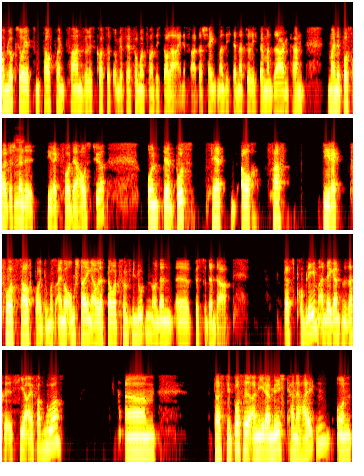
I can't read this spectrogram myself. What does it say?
vom Luxor jetzt zum South Point fahren würdest, kostet das ungefähr 25 Dollar eine Fahrt. Das schenkt man sich dann natürlich, wenn man sagen kann, meine Bushaltestelle mhm. ist direkt vor der Haustür und der Bus fährt auch fast direkt vor South Point. Du musst einmal umsteigen, aber das dauert fünf Minuten und dann äh, bist du dann da. Das Problem an der ganzen Sache ist hier einfach nur, ähm, dass die Busse an jeder Milchkanne halten und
